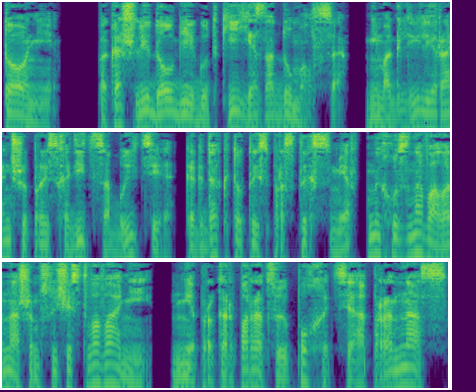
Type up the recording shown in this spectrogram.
Тони. Пока шли долгие гудки, я задумался, не могли ли раньше происходить события, когда кто-то из простых смертных узнавал о нашем существовании. Не про корпорацию похоть, а про нас,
